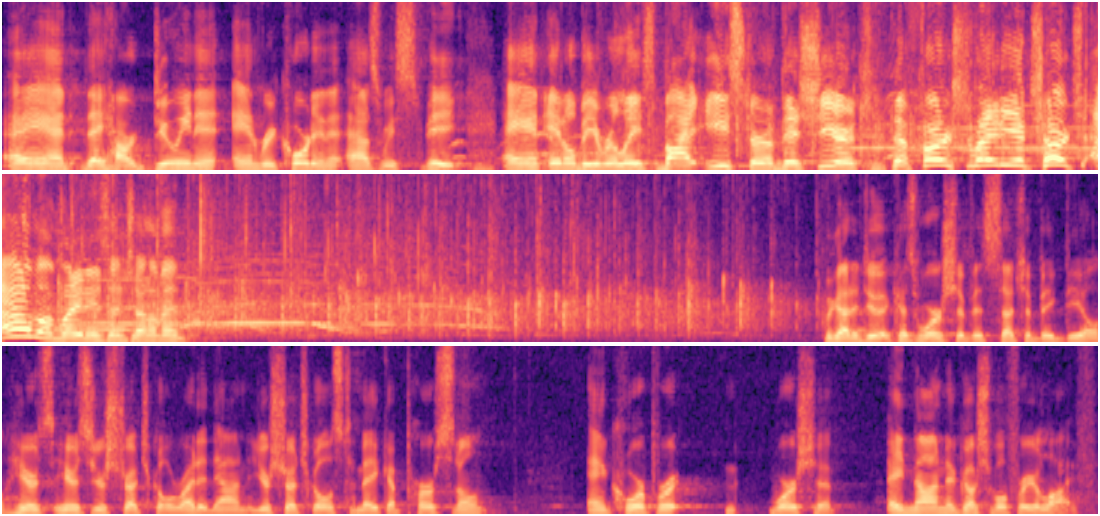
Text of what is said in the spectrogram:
and they are doing it and recording it as we speak. And it'll be released by Easter of this year, the first Radiant Church album, ladies and gentlemen. We got to do it because worship is such a big deal. Here's, here's your stretch goal. Write it down. Your stretch goal is to make a personal and corporate worship a non negotiable for your life.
